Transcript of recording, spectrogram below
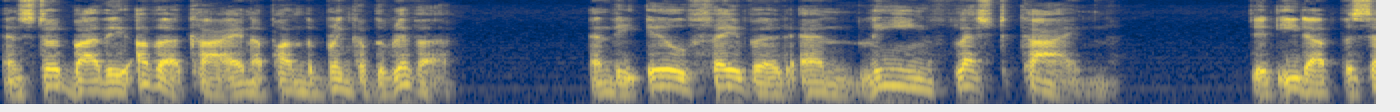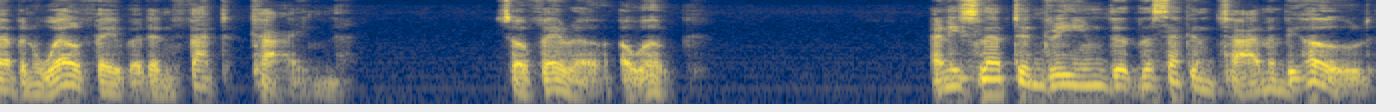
and stood by the other kine upon the brink of the river. And the ill-favored and lean-fleshed kine did eat up the seven well-favored and fat kine. So Pharaoh awoke. And he slept and dreamed the second time, and behold,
